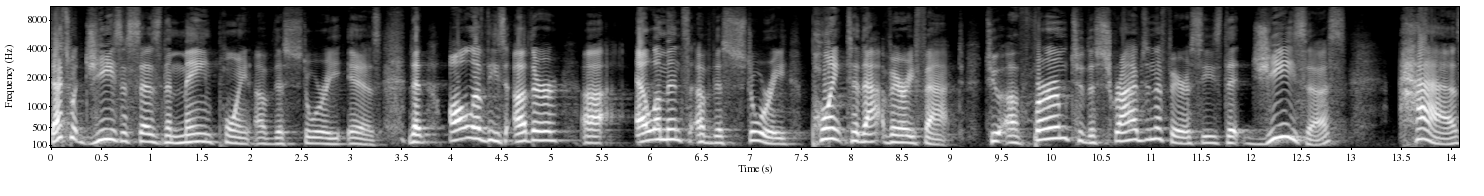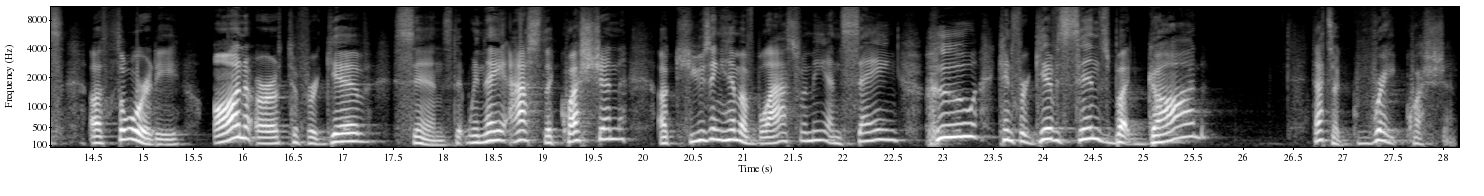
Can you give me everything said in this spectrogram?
That's what Jesus says the main point of this story is. That all of these other uh, elements of this story point to that very fact to affirm to the scribes and the Pharisees that Jesus has authority on earth to forgive sins. That when they ask the question, accusing him of blasphemy and saying, Who can forgive sins but God? That's a great question.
